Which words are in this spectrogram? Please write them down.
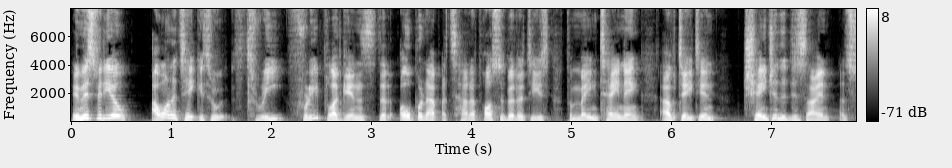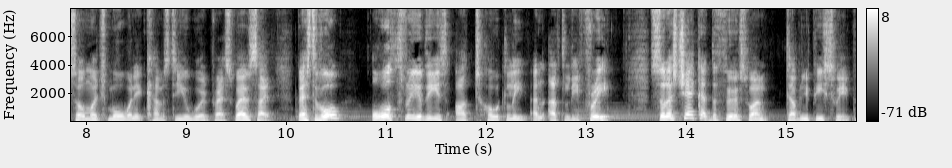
In this video, I want to take you through three free plugins that open up a ton of possibilities for maintaining, updating, changing the design, and so much more when it comes to your WordPress website. Best of all, all three of these are totally and utterly free. So let's check out the first one, WP Sweep.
